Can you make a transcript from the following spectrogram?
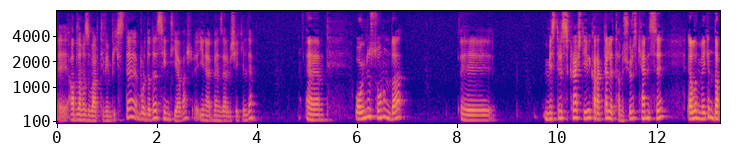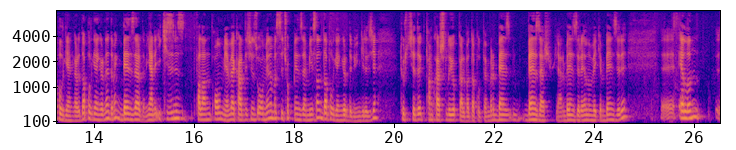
e, ablamız var Twin Peaks'te. Burada da Cynthia var. E, yine benzer bir şekilde. E, oyunun sonunda e, Mr. Scratch diye bir karakterle tanışıyoruz. Kendisi Alan Wake'in doppelganger'ı. Doppelganger ne demek? Benzer demek. Yani ikiziniz falan olmayan ve kardeşiniz olmayan ama size çok benzeyen bir insan doppelganger deniyor İngilizce. Türkçe'de tam karşılığı yok galiba doppelganger'ın. Benz, benzer yani benzeri Alan Wake'in benzeri. E, Alan e,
